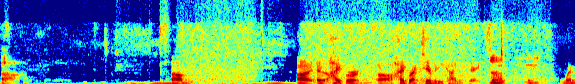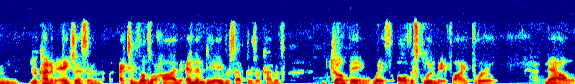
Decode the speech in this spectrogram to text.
Uh, um, uh, a hyper uh, hyperactivity kind of thing. So when you're kind of anxious and activity levels are high, the NMDA receptors are kind of jumping with all this glutamate flying through. Now,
